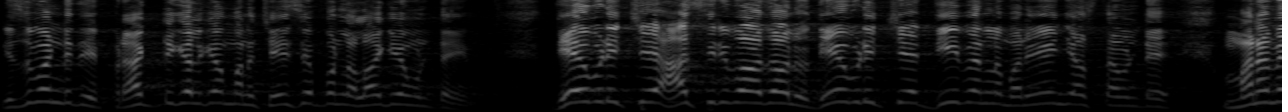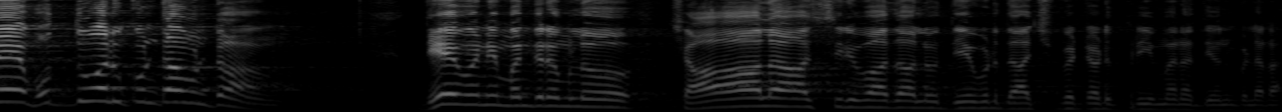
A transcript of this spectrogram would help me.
నిజమండి ఇది. ప్రాక్టికల్గా మనం చేసే పనులు అలాగే ఉంటాయి. దేవుడిచ్చే ఆశీర్వాదాలు దేవుడిచ్చే దీవెనలు మనం ఏం చేస్తామంటే మనమే వద్దు అనుకుంటా ఉంటాం. దేవుని మందిరంలో చాలా ఆశీర్వాదాలు దేవుడు దాచిపెట్టాడు ప్రియమైన దేవుని బిడ్డరా.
